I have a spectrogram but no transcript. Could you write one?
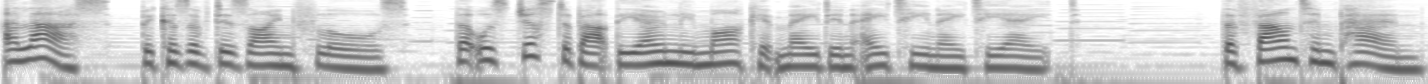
Alas, because of design flaws, that was just about the only market made in 1888. The fountain pen,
